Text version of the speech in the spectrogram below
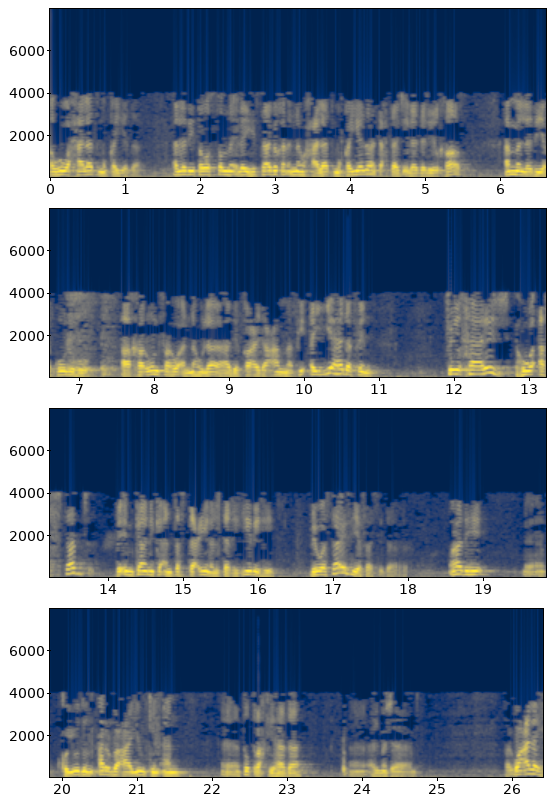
أو هو حالات مقيدة؟ الذي توصلنا إليه سابقا أنه حالات مقيدة تحتاج إلى دليل خاص أما الذي يقوله آخرون فهو أنه لا هذه قاعدة عامة في أي هدف في الخارج هو أفسد بإمكانك أن تستعين لتغييره بوسائل هي فاسدة. وهذه قيود أربعة يمكن أن تطرح في هذا المجال. وعليه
